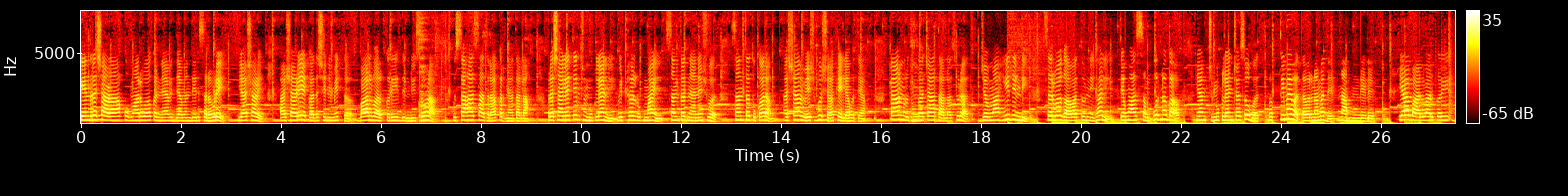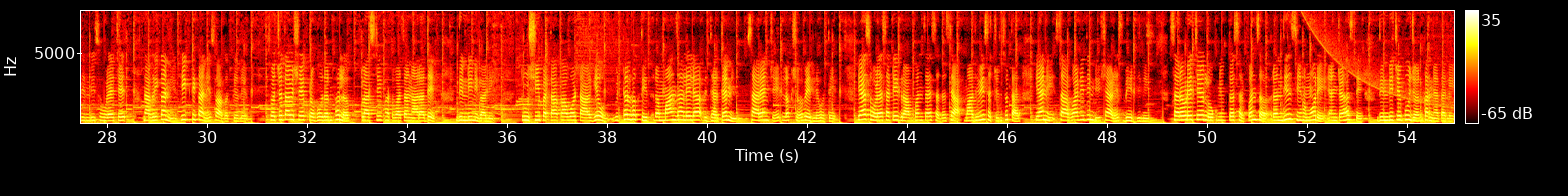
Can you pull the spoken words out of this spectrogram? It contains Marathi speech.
केंद्र शाळा कुमार व कन्या विद्या मंदिर सरवडे या शाळेत आषाढी एकादशीनिमित्त बाल वारकरी दिंडी सोहळा उत्साहात साजरा करण्यात आला. प्रशालेतील चिमुकल्यांनी विठ्ठल रुक्माई संत ज्ञानेश्वर संत तुकाराम अशा वेशभूषा केल्या होत्या. टाळ मृदुंगाच्या तालासुरात जेव्हा ही दिंडी सर्व गावातून निघाली तेव्हा संपूर्ण गाव या चिमुकल्यांच्या सोबत भक्तिमय वातावरणामध्ये नाहून गेले. या बालवारकरी दिंडी सोहळ्याचे नागरिकांनी ठिकठिकाणी स्वागत केले. स्वच्छताविषयक प्रबोधन फलक प्लास्टिक हटवाचा नारा देत दिंडी निघाली. तुळशी पताका व टाळ घेऊन विठ्ठल भक्तीत रम्मान झालेल्या विद्यार्थ्यांनी साऱ्यांचे लक्ष वेधले होते. या सोहळ्यासाठी ग्रामपंचायत सदस्या माधवी सचिन सुतार यांनी सागवानी दिंडी शाळेस भेट दिली. सरवडेचे लोकनियुक्त सरपंच रणधीर सिंह मोरे यांच्या हस्ते दिंडीचे पूजन करण्यात आले.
